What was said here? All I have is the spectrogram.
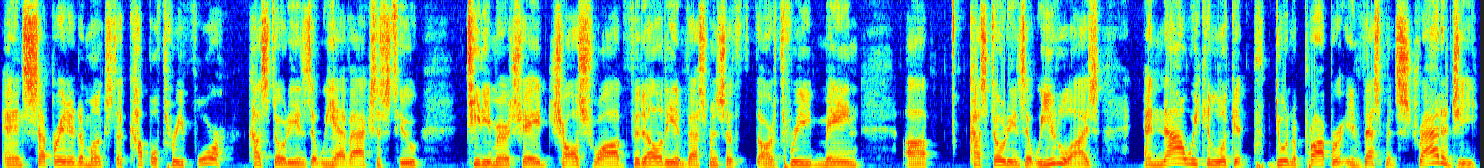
and separate it amongst a couple, three, four custodians that we have access to. TD Ameritrade, Charles Schwab, Fidelity Investments are our three main uh, custodians that we utilize. And now we can look at doing a proper investment strategy,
